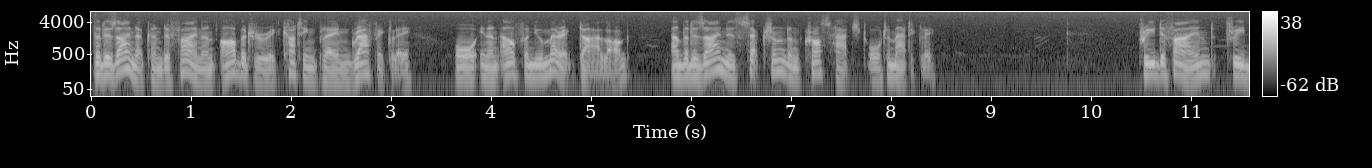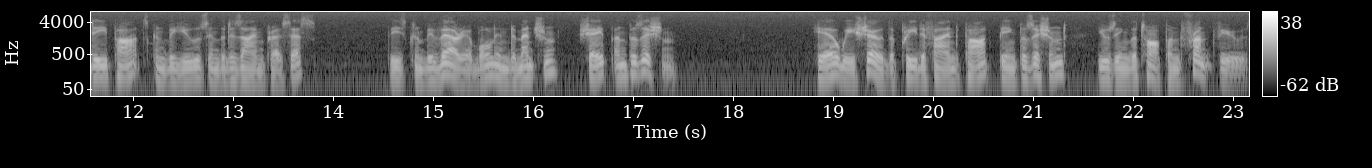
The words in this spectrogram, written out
The designer can define an arbitrary cutting plane graphically or in an alphanumeric dialog, and the design is sectioned and cross-hatched automatically. Predefined 3D parts can be used in the design process. These can be variable in dimension shape and position. Here we show the predefined part being positioned using the top and front views.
